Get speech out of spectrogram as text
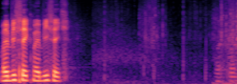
Maybe fake, maybe fake. Flashbang.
